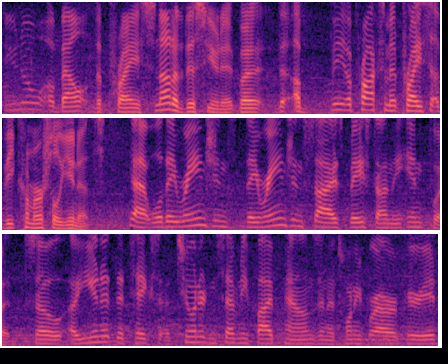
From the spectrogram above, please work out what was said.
Do you know about the price, not of this unit, but the uh, approximate price of the commercial units? Yeah, well, they range in they range in size based on the input. So a unit that takes 275 pounds in a 24-hour period,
